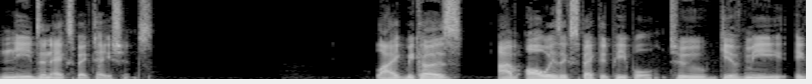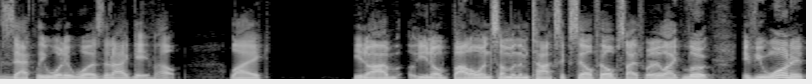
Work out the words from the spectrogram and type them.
needs and expectations. Like because I've always expected people to give me exactly what it was that I gave out. Like you know, I've you know following some of them toxic self help sites where they're like, look, if you want it,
